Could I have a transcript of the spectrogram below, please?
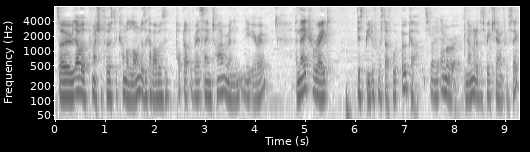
So that was pretty much the first to come along. There's a couple others that popped up around the same time around the new area, and they create this beautiful stuff called Okar, Australian Amaro. Now I'm going to just reach down for a sec.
